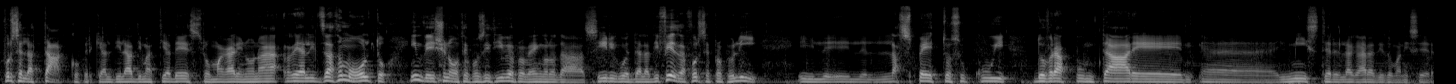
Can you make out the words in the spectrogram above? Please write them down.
forse l'attacco, perché al di là di Mattia Destro magari non ha realizzato molto, invece note positive provengono da Sirigu e dalla difesa, forse è proprio lì il, il, l'aspetto su cui dovrà puntare eh, il mister nella gara di domani sera.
